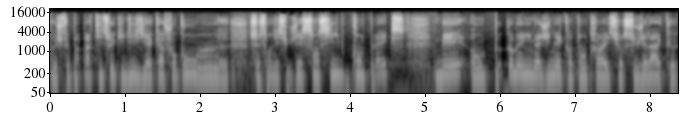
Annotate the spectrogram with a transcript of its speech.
moi, je ne fais pas partie de ceux qui disent il n'y a qu'à Faucon. Hein, euh, ce sont des sujets sensibles, complexes, mais on peut quand même imaginer, quand on travaille sur ce sujet-là, que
